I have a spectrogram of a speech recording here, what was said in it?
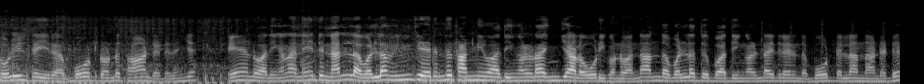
தொழில் செய்கிற போட் ஒன்று இங்கே ஏன்னு பார்த்தீங்கன்னா நேற்று நல்ல வெள்ளம். இங்கே இருந்து தண்ணி பார்த்தீங்கன்னா இந்தியாவில் ஓடிக்கொண்டு வந்தால் அந்த வெள்ளத்துக்கு பார்த்தீங்கன்னா இதில் இருந்த போட் எல்லாம் தாண்டிட்டு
